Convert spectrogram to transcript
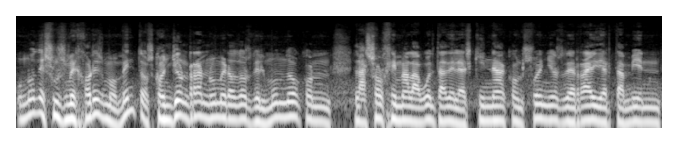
uno de sus mejores momentos, con John Ram número dos del mundo, con la Solheim a la vuelta de la esquina, con sueños de Ryder también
